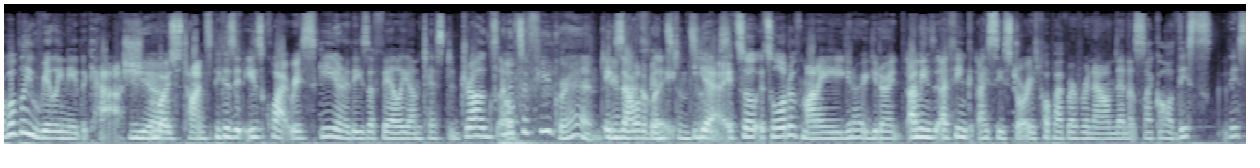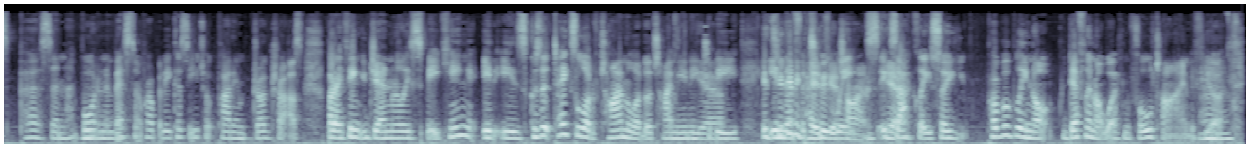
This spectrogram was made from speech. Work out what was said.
probably really need the cash Yeah. most times because it is quite risky. You know, these are fairly untested drugs. And of- it's a few grand in a exactly. lot of instances. Yeah, it's a it's a lot of money. You know, you don't. I mean, I think I see stories pop up every now and then. It's like, oh, this this person bought an Mm. investment property because he took part in drug trials. But I think generally speaking, it is because it takes a lot of time. A lot of the time, you need to be It's- in there for two for weeks. Yeah. Exactly. So you probably not, definitely not working full time if you're. Mm.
